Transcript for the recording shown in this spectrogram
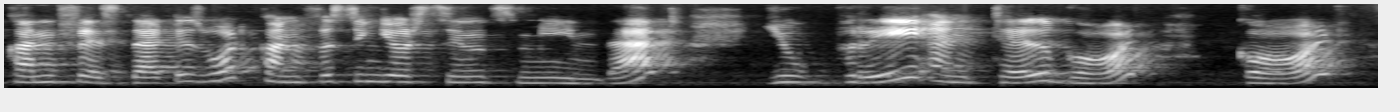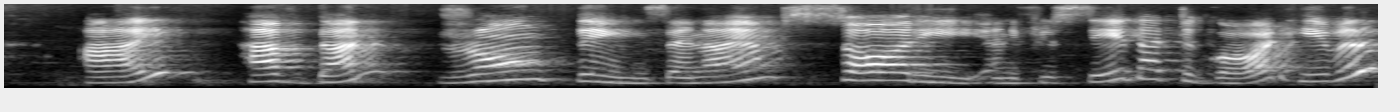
confessed. That is what confessing your sins mean that you pray and tell god god i have done wrong things and i am sorry. And if you say that to god he will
